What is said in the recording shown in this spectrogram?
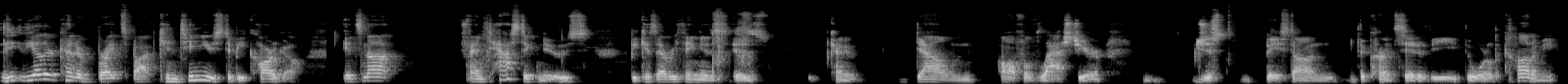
the the other kind of bright spot continues to be cargo. It's not fantastic news because everything is is kind of down off of last year, just based on the current state of the the world economy.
